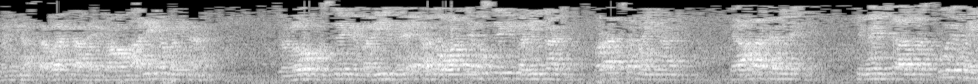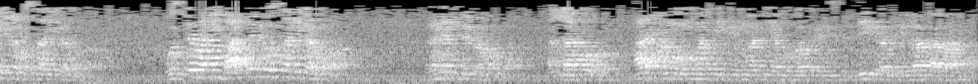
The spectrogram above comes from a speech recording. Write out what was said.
مہینہ صبر کا ہے مہاماری کا مہینہ ہے۔ جو لوگ غصے کے مریض ہیں، اور جو عورتیں غصے کی مریض ہیں، بڑا اچھا مہینہ ہے۔ ارادہ کر لیں کہ میں انشاءاللہ پورے مہینے میں غصہ نہیں کروں گا۔ غصے والی بات میں بھی غصہ نہیں کروں گا۔ رحم دل رہوں گا۔ اللہ کو ہر ہم امتی کی امتی ابو بکر صدیق رضی اللہ تعالیٰ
